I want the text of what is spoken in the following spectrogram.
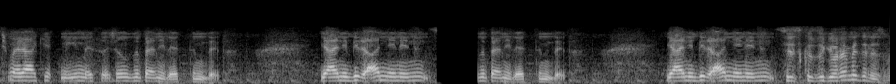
hiç merak etmeyin mesajınızı ben ilettim dedi. Yani bir annenin ben ilettim dedi. Yani bir annenin Siz kızı göremediniz mi?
